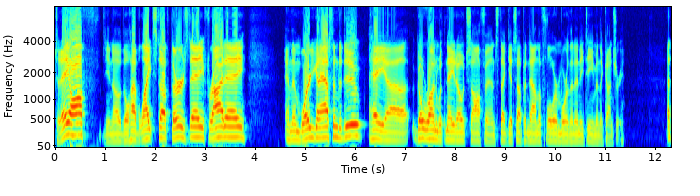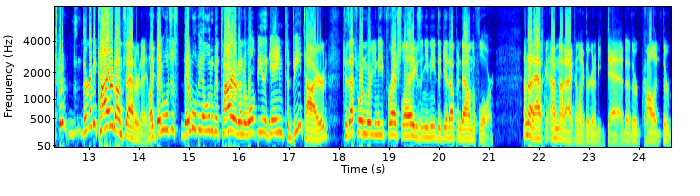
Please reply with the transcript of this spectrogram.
today off. You know, they'll have light stuff Thursday, Friday. And then what are you going to ask them to do? Hey, uh, go run with Nate Oats' offense that gets up and down the floor more than any team in the country. That's gonna. They're gonna be tired on Saturday. Like they will just. They will be a little bit tired, and it won't be the game to be tired because that's one where you need fresh legs and you need to get up and down the floor. I'm not asking. I'm not acting like they're going to be dead. Uh, they're college. They're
